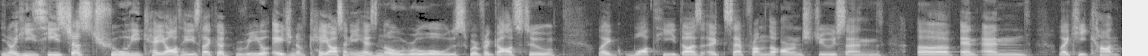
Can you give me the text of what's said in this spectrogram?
you know, he's he's just truly chaotic. He's like a real agent of chaos, and he has no rules with regards to like what he does, except from the orange juice and uh and and like he can't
